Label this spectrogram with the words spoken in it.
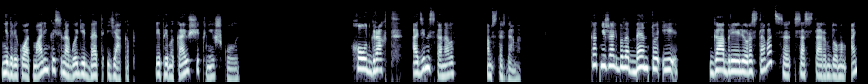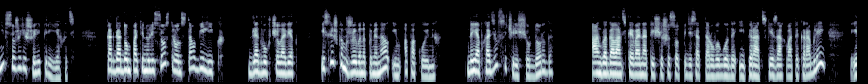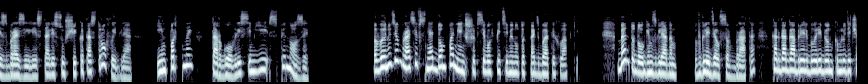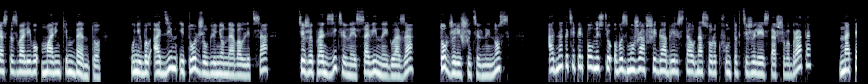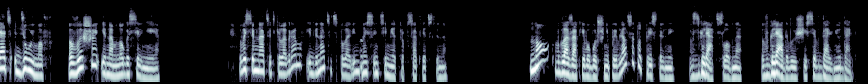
недалеко от маленькой синагоги Бет-Якоб и примыкающей к ней школы. Хоутграхт — один из каналов Амстердама. Как ни жаль было Бенто и Габриэлю расставаться со старым домом, они все же решили переехать. Когда дом покинули сестры, он стал велик для двух человек и слишком живо напоминал им о покойных, да и обходился чересчур дорого. Англо-голландская война 1652 года и пиратские захваты кораблей из Бразилии стали сущей катастрофой для импортной торговли семьи Спинозы, вынудив братьев снять дом поменьше, всего в пяти минутах ходьбы от их лавки. Бенто долгим взглядом вгляделся в брата. Когда Габриэль был ребенком, люди часто звали его «маленьким Бенто». У них был один и тот же удлиненный овал лица, те же пронзительные совиные глаза, тот же решительный нос. Однако теперь полностью возмужавший Габриэль стал на сорок фунтов тяжелее старшего брата, на пять дюймов выше и намного сильнее. 18 килограммов и 12,5 сантиметров, соответственно. Но в глазах его больше не появлялся тот пристальный взгляд, словно вглядывающийся в дальнюю даль.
